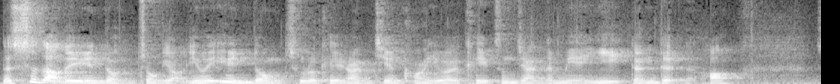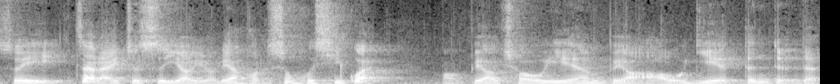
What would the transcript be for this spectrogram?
那适当的运动很重要，因为运动除了可以让你健康以外，可以增加你的免疫等等的哈。所以再来就是要有良好的生活习惯哦，不要抽烟，不要熬夜等等的。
